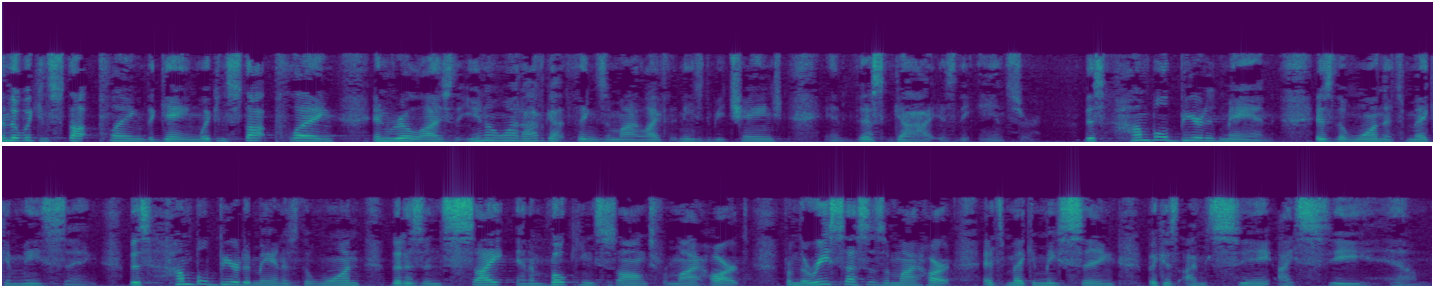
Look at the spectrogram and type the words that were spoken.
And that we can stop playing the game. We can stop playing and realize that, you know what, I've got things in my life that needs to be changed, and this guy is the answer. This humble bearded man is the one that's making me sing. This humble bearded man is the one that is in sight and invoking songs from my heart, from the recesses of my heart. It's making me sing because I'm seeing, I see him,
